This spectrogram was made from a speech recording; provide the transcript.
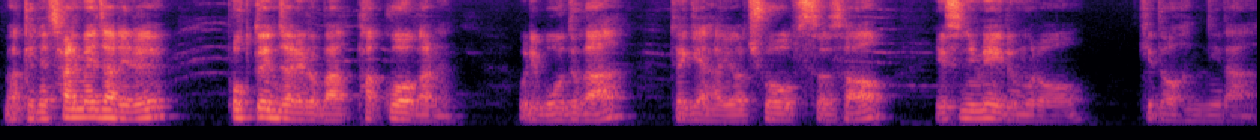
맡겨진 삶의 자리를 복된 자리로 막 바꾸어가는 우리 모두가 되게 하여 주옵소서 예수님의 이름으로 기도합니다.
